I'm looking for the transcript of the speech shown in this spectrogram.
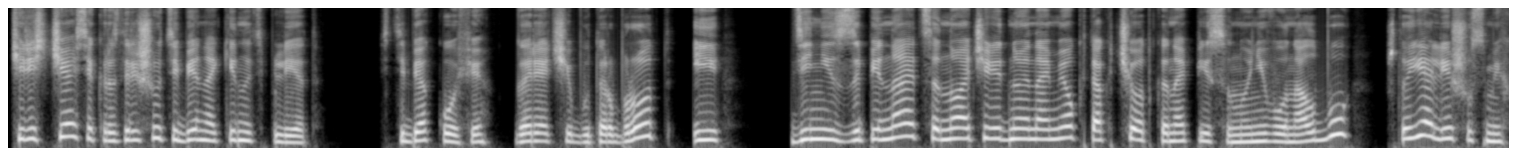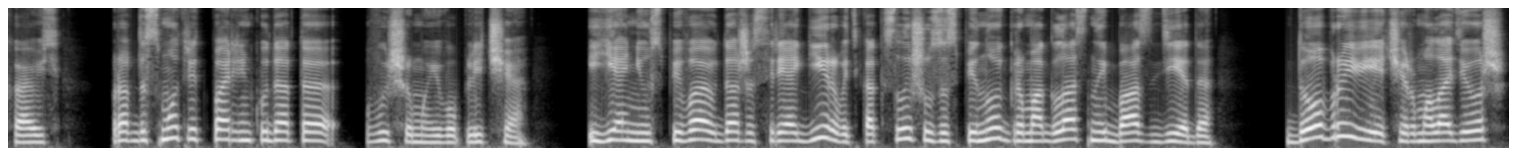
Через часик разрешу тебе накинуть плед. С тебя кофе, горячий бутерброд и... Денис запинается, но очередной намек так четко написан у него на лбу, что я лишь усмехаюсь. Правда, смотрит парень куда-то выше моего плеча. И я не успеваю даже среагировать, как слышу за спиной громогласный бас деда. «Добрый вечер, молодежь!»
